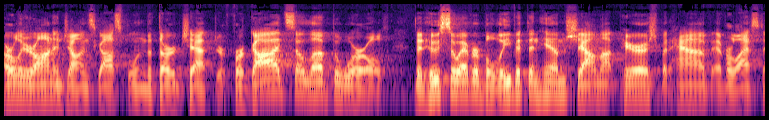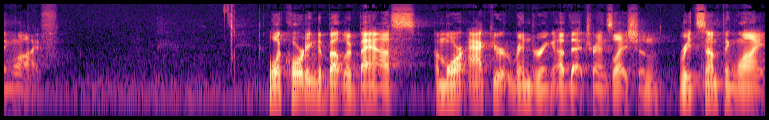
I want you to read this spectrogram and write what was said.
earlier on in John's Gospel in the third chapter. For God so loved the world that whosoever believeth in him shall not perish but have everlasting life. Well, according to Butler Bass, a more accurate rendering of that translation reads something like,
